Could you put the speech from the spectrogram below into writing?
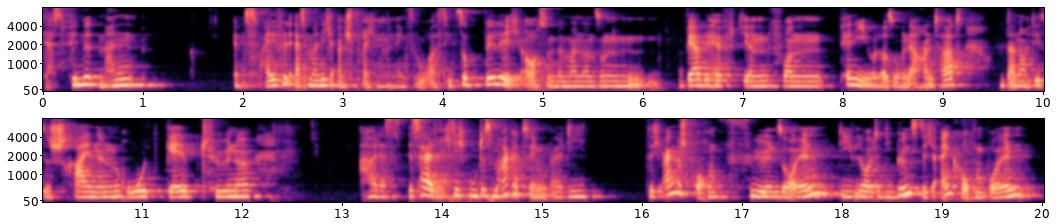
das findet man im Zweifel erstmal nicht ansprechen. Man denkt so, es sieht so billig aus. Und wenn man dann so ein Werbeheftchen von Penny oder so in der Hand hat und dann noch diese schreienden Rot-Gelb-Töne, aber das ist halt richtig gutes Marketing, weil die sich angesprochen fühlen sollen. Die Leute, die günstig einkaufen wollen,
